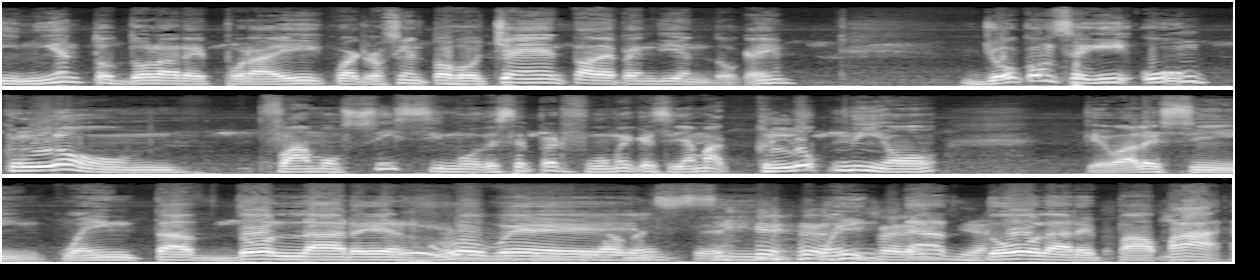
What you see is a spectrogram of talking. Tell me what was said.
500 dólares por ahí, 480 dependiendo, ¿ok? Yo conseguí un clon famosísimo de ese perfume que se llama Club Neo, que vale 50 dólares, Robert. 50 dólares, papá.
